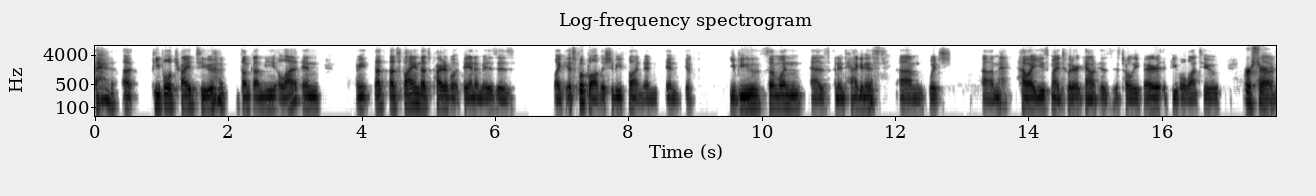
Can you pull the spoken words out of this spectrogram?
and uh, people tried to dunk on me a lot, and I mean that that's fine. That's part of what fandom is. Is like it's football. This should be fun. And and if you view someone as an antagonist, um, which um, how I use my Twitter account is, is totally fair. If people want to, for sure, uh,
